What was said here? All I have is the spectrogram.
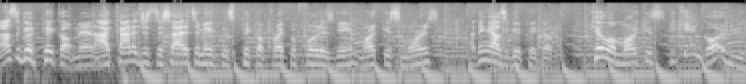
That's a good pickup, man. I kind of just decided to make this pickup right before this game. Marcus Morris. I think that was a good pickup. Kill him, Marcus. He can't guard you.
